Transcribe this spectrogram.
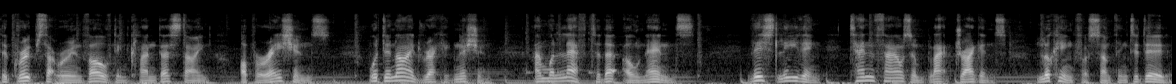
the groups that were involved in clandestine operations were denied recognition and were left to their own ends. This leaving 10,000 black dragons looking for something to do.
